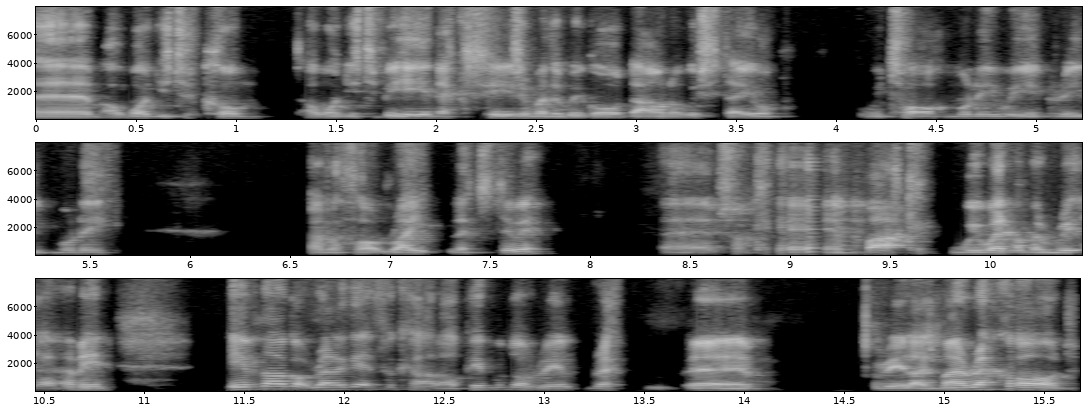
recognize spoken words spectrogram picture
Um, I want you to come. I want you to be here next season, whether we go down or we stay up. We talk money. We agreed money, and I thought, right, let's do it. Um, so I came back. We went on the. Re- I mean, even though I got relegated for Carlisle, people don't re- re- um, realize my record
